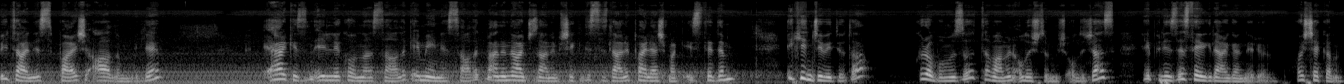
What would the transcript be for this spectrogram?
Bir tane sipariş aldım bile. Herkesin eline koluna sağlık, emeğine sağlık. Ben de nacizane bir şekilde sizlerle paylaşmak istedim. İkinci videoda crop'umuzu tamamen oluşturmuş olacağız. Hepinize sevgiler gönderiyorum. Hoşçakalın.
